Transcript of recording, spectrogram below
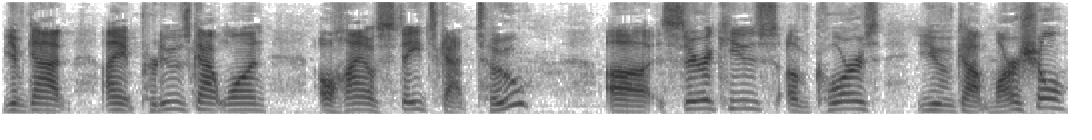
You've got, I Purdue's got one, Ohio State's got two, uh, Syracuse, of course. You've got Marshall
